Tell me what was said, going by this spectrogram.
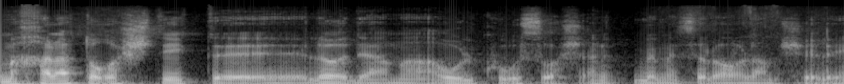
מחלה תורשתית, לא יודע מה, אולקוס, או באמת זה לא העולם שלי.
